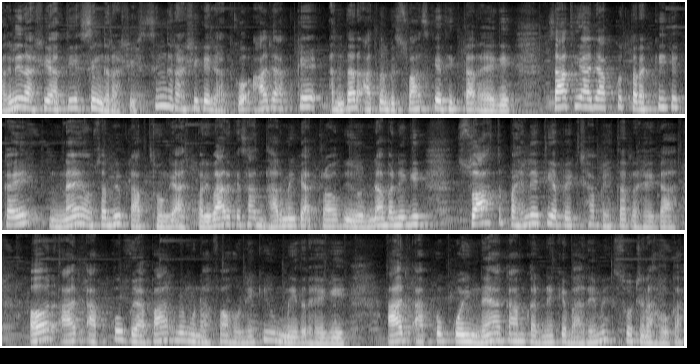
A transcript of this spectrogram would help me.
अगली राशि आती है सिंह राशि। सिंह राशि के जात को आज आपके अंदर आत्मविश्वास की अधिकता रहेगी। साथ ही आज आपको तरक्की के कई नए अवसर भी प्राप्त होंगे। आज परिवार के साथ धार्मिक यात्राओं की योजना बनेगी। स्वास्थ्य पहले की अपेक्षा बेहतर रहेगा। और आज आपको व्यापार में मुनाफा होने की उम्मीद रहेगी। आज आपको कोई नया काम करने के बारे में सोचना होगा।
